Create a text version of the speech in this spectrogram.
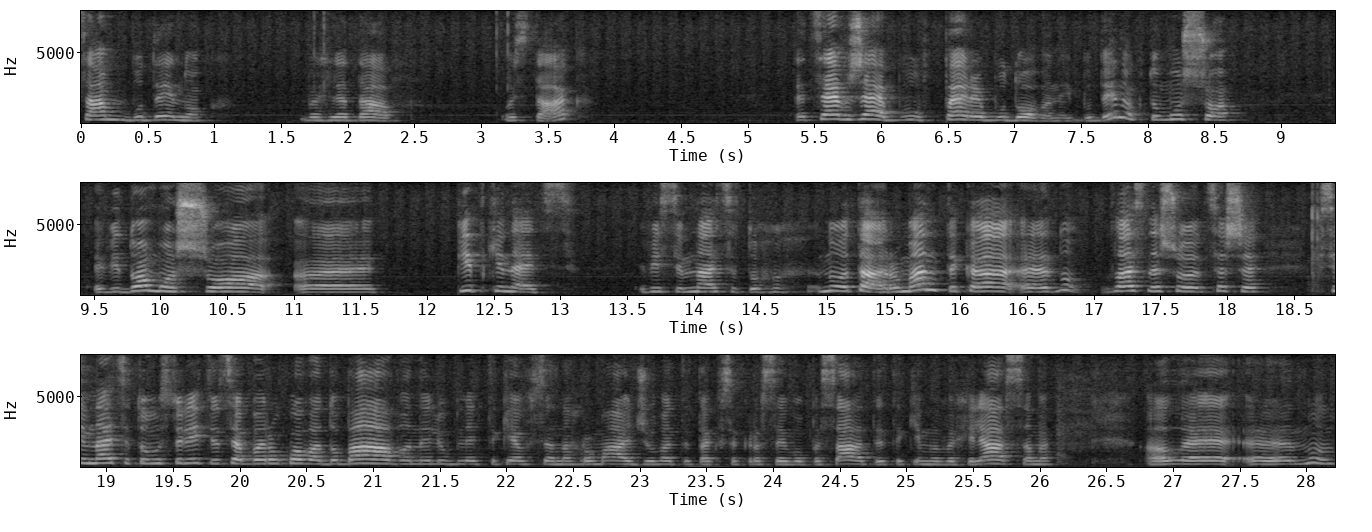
сам будинок виглядав ось так. Це вже був перебудований будинок, тому що відомо, що е, під кінець 18-го, ну та романтика, е, ну, власне, що це ще в 17 столітті це барокова доба, вони люблять таке все нагромаджувати, так все красиво писати, такими вихилясами. Але е, ну,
